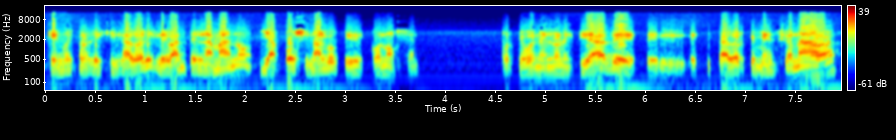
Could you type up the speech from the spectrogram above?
que nuestros legisladores levanten la mano y apoyen algo que desconocen porque bueno, en la honestidad del legislador que mencionaba,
